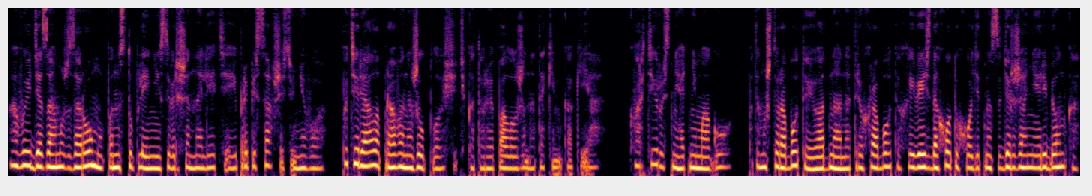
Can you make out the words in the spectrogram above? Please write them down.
А выйдя замуж за Рому по наступлении совершеннолетия и прописавшись у него, потеряла право на жилплощадь, которая положена таким, как я. Квартиру снять не могу, потому что работаю одна на трех работах, и весь доход уходит на содержание ребенка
